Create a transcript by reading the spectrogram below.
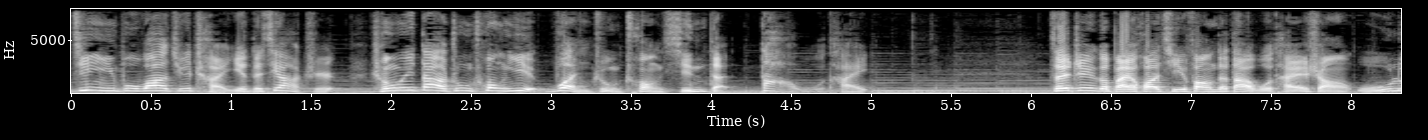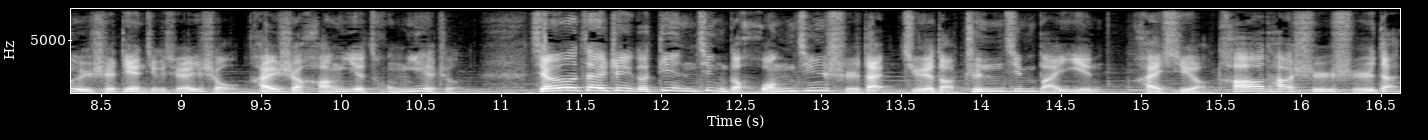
进一步挖掘产业的价值，成为大众创业、万众创新的大舞台。在这个百花齐放的大舞台上，无论是电竞选手还是行业从业者，想要在这个电竞的黄金时代掘到真金白银，还需要踏踏实实的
